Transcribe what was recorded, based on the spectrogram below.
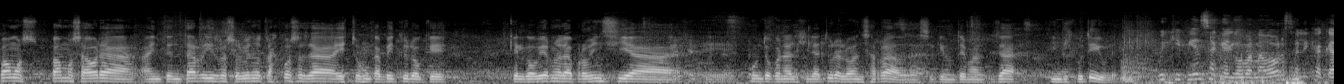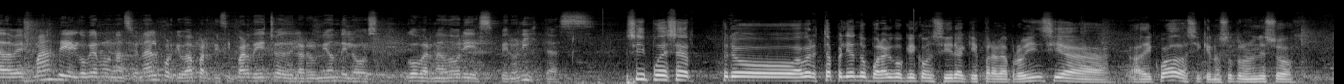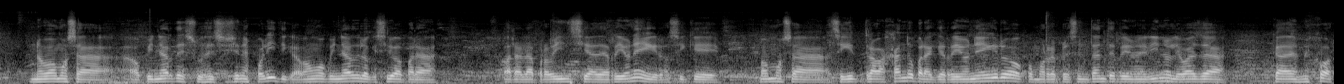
vamos, vamos ahora a intentar ir resolviendo otras cosas, ya esto es un capítulo que, el gobierno de la provincia eh, junto con la legislatura lo han cerrado, así que es un tema ya indiscutible. Wiki piensa que el gobernador se aleja cada vez más del gobierno nacional porque va a participar de hecho de la reunión de los gobernadores peronistas. Sí, puede ser, pero a ver, está peleando por algo que él considera que es para la provincia adecuado, así que nosotros en eso no vamos a, opinar de sus decisiones políticas, vamos a opinar de lo que sirva para, para la provincia de Río Negro, así que vamos a seguir trabajando para que Río Negro, como representante rionegrino, le vaya cada vez mejor.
